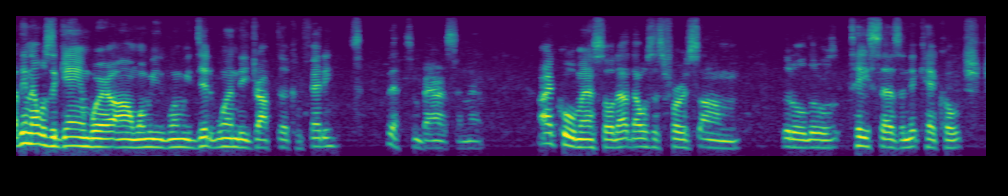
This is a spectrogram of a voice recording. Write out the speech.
I think that was a game where um, when we when we did win, they dropped the confetti. That's embarrassing, man. All right, cool, man. So that, that was his first um little little taste as a Knick head coach.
